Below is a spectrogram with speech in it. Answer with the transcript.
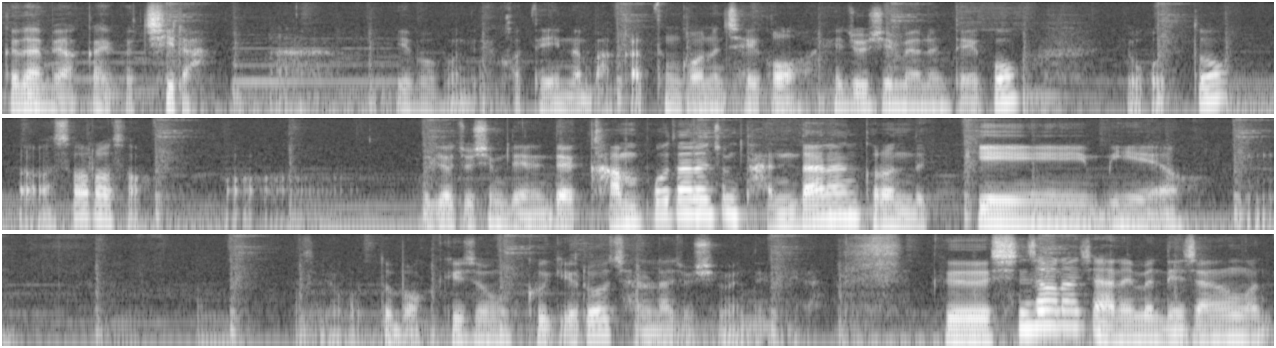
그 다음에 아까 이거 지라. 아, 이 부분 겉에 있는 맛 같은 거는 제거해 주시면 되고 요것도 어, 썰어서 올려주시면 되는데 감보다는 좀 단단한 그런 느낌이에요. 음. 이것도 먹기 좋은 크기로 잘라주시면 됩니다. 그 신선하지 않으면 내장은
